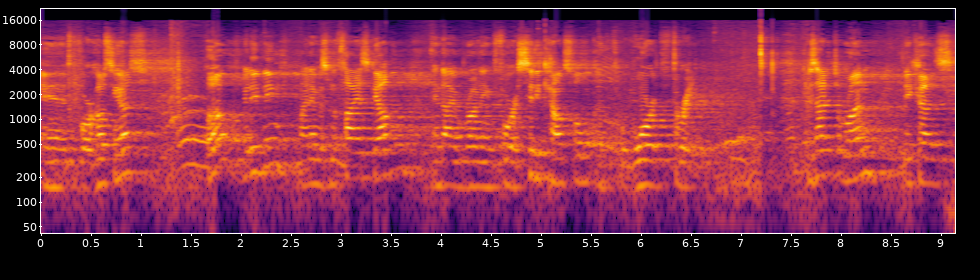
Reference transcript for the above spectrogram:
and for hosting us. Hello, good evening. My name is Matthias Galvin, and I'm running for City Council for Ward 3. I decided to run because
